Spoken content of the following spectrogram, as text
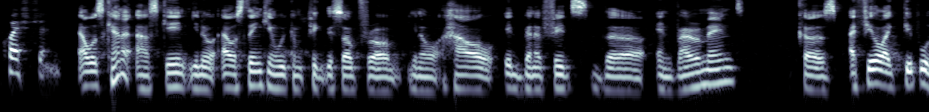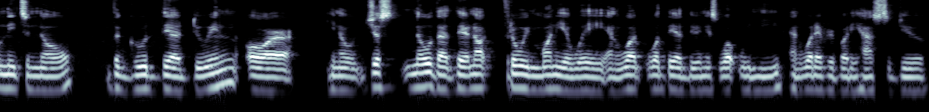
question. I was kind of asking, you know, I was thinking we can pick this up from, you know, how it benefits the environment because I feel like people need to know the good they're doing or you know just know that they're not throwing money away and what what they're doing is what we need and what everybody has to do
